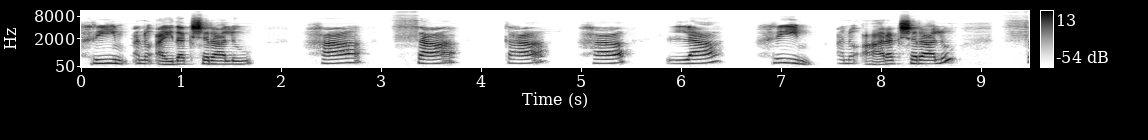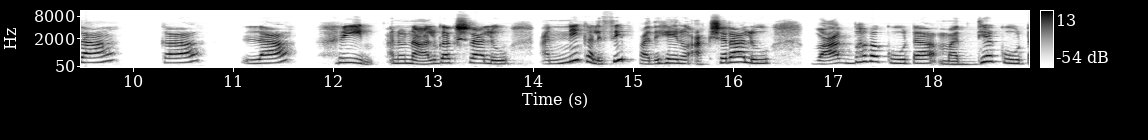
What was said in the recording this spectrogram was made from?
హ్రీం అను ఐదక్షరాలు. హ స క హ ల హ్రీం అను ఆరక్షరాలు. స క లా హ్రీం అను నాలుగు అక్షరాలు అన్నీ కలిసి పదిహేను అక్షరాలు. వాగ్భవ కూట మధ్యకూట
